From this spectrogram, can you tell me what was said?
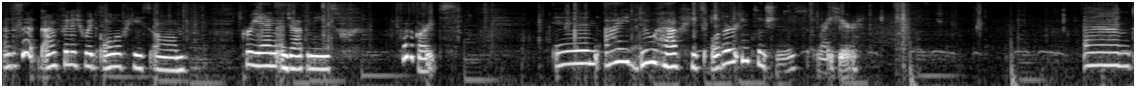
And that's it. I'm finished with all of his um, Korean and Japanese photo cards. And I do have his other inclusions right here. And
